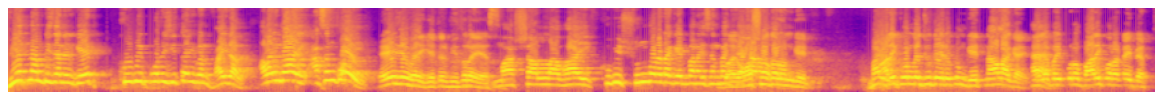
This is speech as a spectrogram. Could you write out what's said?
ভিয়েতনাম ডিজাইনের গেট খুবই পরিচিত ইভেন ভাইরাল আলামিন ভাই আছেন কই? এই যে ভাই গেটের ভিতরে আছে। মাশাআল্লাহ ভাই খুবই সুন্দর একটা গেট বানাইছেন ভাই। অসাধারণ গেট বাড়ি করলে যদি এরকম গেট না লাগায় তাহলে হ্যাঁ। ভাই পুরো বাড়ি করাটাই ব্যর্থ।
